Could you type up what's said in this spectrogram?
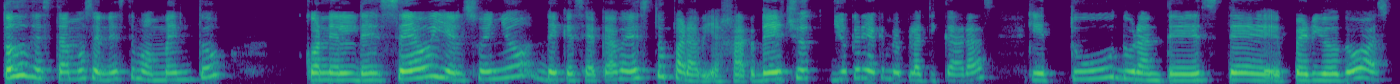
todos estamos en este momento con el deseo y el sueño de que se acabe esto para viajar. De hecho, yo quería que me platicaras que tú durante este periodo has,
